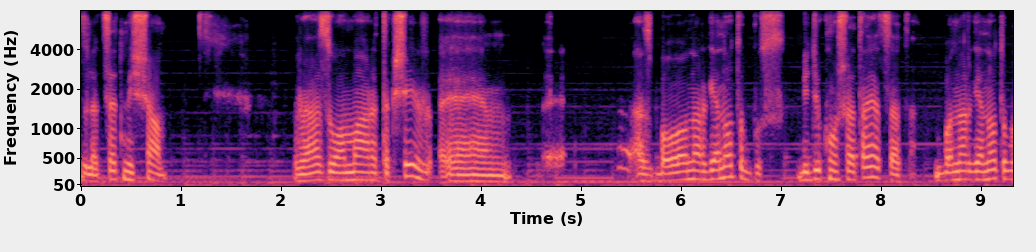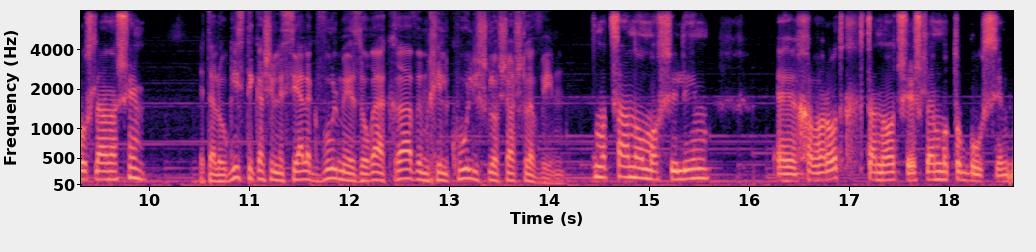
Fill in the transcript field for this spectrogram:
זה לצאת משם. ואז הוא אמר, תקשיב, אמ, אז בואו נארגן אוטובוס, בדיוק כמו שאתה יצאת, בואו נארגן אוטובוס לאנשים. את הלוגיסטיקה של נסיעה לגבול מאזורי הקרב הם חילקו לשלושה שלבים. מצאנו מפעילים אה, חברות קטנות שיש להם אוטובוסים,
